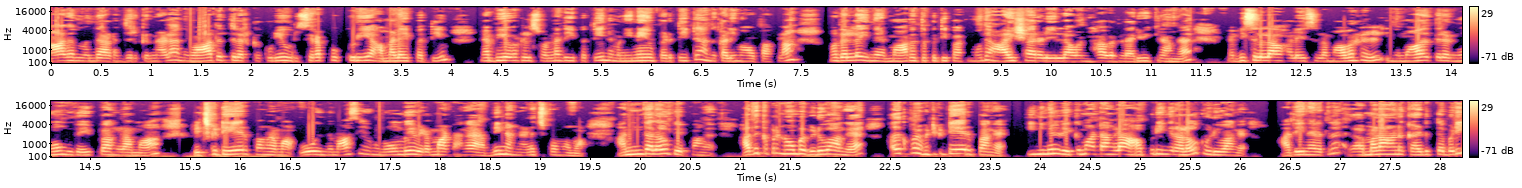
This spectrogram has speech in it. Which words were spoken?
மாதம் வந்து அடைஞ்சிருக்கிறதுனால அந்த மாதத்துல இருக்கக்கூடிய ஒரு சிறப்புக்குரிய அமலை பத்தியும் நபி அவர்கள் சொன்னதை பத்தியும் நம்ம நினைவுபடுத்திட்டு அந்த களிமாவை பார்க்கலாம். முதல்ல இந்த மாதத்தை பத்தி பார்க்கும்போது ஆயிஷா அலி இல்லா அவர்கள் அறிவிக்கிறாங்க நபி சொல்லா அலையம் அவர்கள் இந்த மாதத்துல நோன்பு வைப்பாங்களாமா? வச்சுக்கிட்டே இருப்பாங்க. இருப்பாங்களாமா ஓ இந்த மாசம் இவங்க நோம்பே விட மாட்டாங்க அப்படின்னு நாங்க நினைச்சுப்போமாமா அந்த அளவுக்கு வைப்பாங்க. அதுக்கப்புறம் நோம்ப விடுவாங்க. அதுக்கப்புறம் விட்டுக்கிட்டே இருப்பாங்க. இனிமேல் வைக்க மாட்டாங்களா அப்படிங்கிற அளவுக்கு விடுவாங்க. அதே நேரத்துல ரமலானுக்கு அடுத்தபடி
